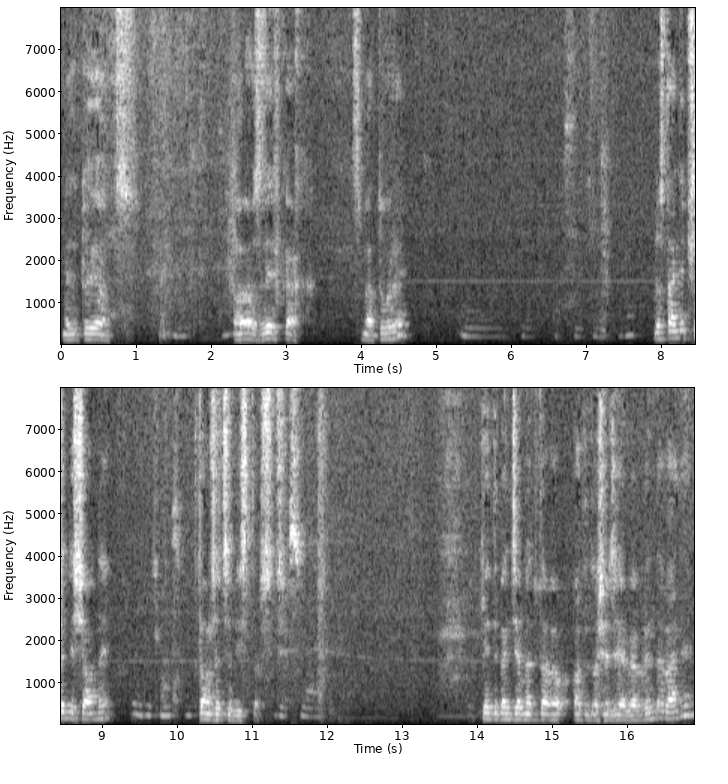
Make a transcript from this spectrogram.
Medytując o rozrywkach z Matury? Zostanie przeniesiony w tą rzeczywistość. Kiedy będzie medytował o tym, co się dzieje we Vrindawanie,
